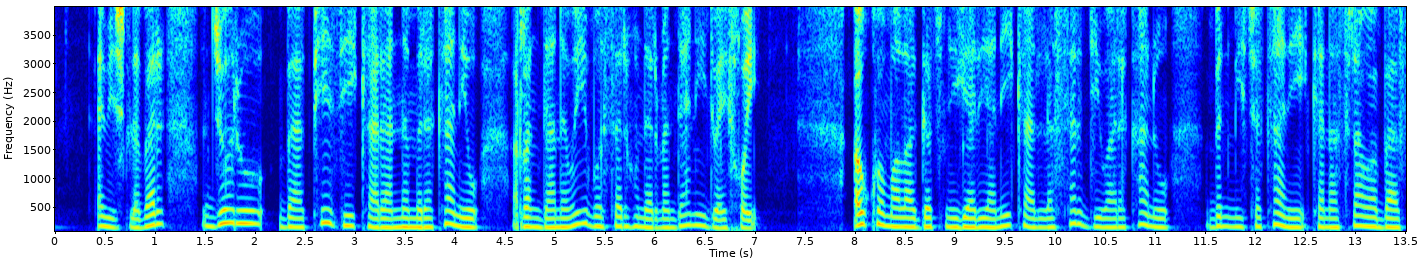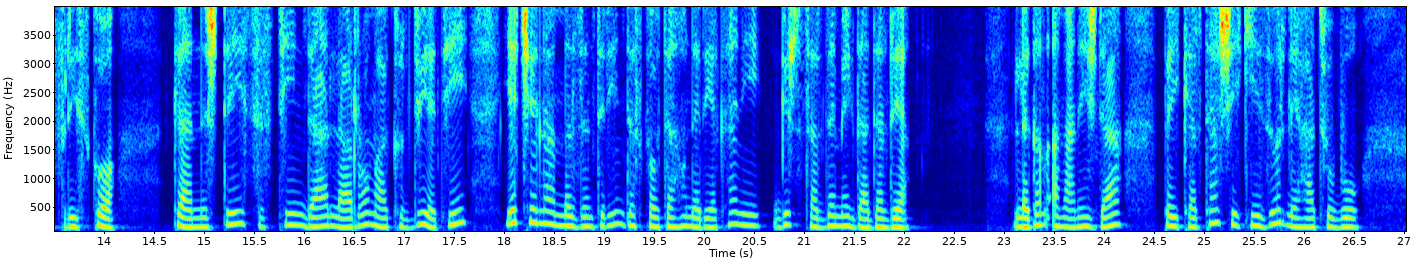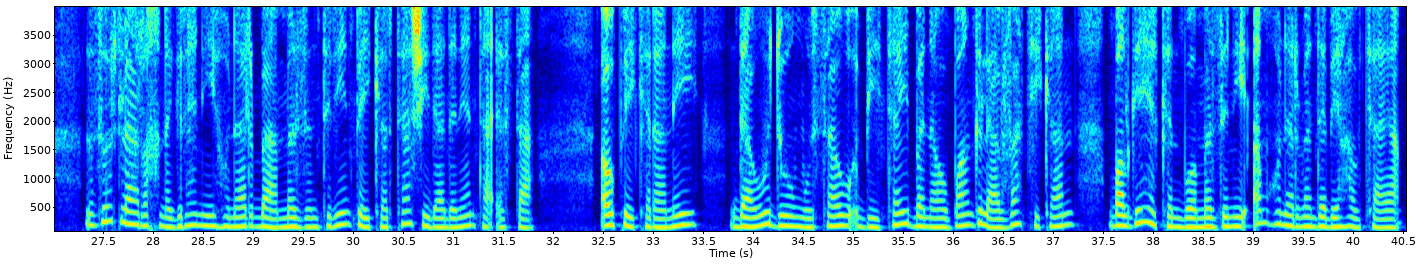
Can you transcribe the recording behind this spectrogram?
ئەویش لەبەر جۆر و بە پیزی کارە نەمرەکانی و ڕەنگدانەوەی بۆ سەر هونەرمەندانی دوای خۆی. ئەو کۆمەڵە گەچ نیگارییانەی کە لە سەر دیوارەکان و بن میچەکانی کە ناسراوە بە فریسکۆ کە نشتەی سستین دا لە ڕۆما کردوویەتی، یەکێ لە مەزنترین دەسکەوتە هونەرییەکانی گشت سەردەمێک دادەنرێ. لەگەڵ ئەمانەیشدا پەیکەرتاشێکی زۆر لێهاتوو بوو. زۆر لە ڕەخنەگرانی هونەر بە مەزنترین پەیکەرتاشی دادەنێن تا ئێستا ئەو پەیکەرانەی داوود و موسا و بیتای بەناوبانگ لە ڤاتیکان بەڵگەیەکن بۆ مەزنی ئەم هونەرمەندە بێ هاوتایە.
